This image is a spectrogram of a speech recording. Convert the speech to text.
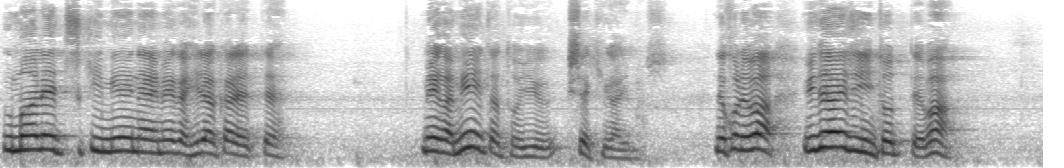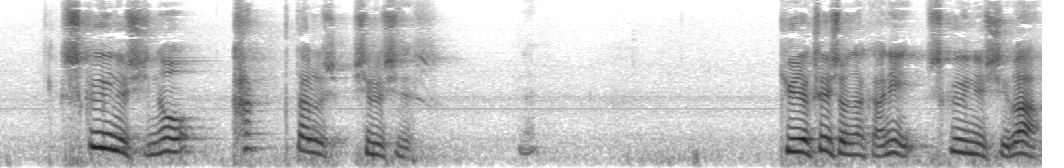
生まれつき見えない目が開かれて目が見えたという奇跡があります。でこれはユダヤ人にとっては救い主の確たる印です。旧約聖書の中に救い主は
